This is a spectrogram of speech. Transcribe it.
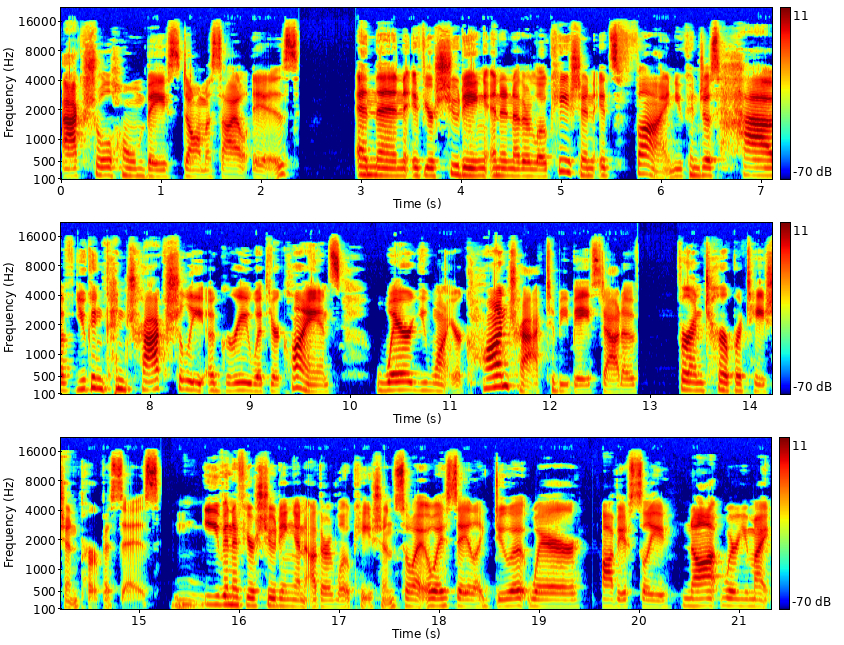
actual home base domicile is, and then if you're shooting in another location, it's fine. You can just have, you can contractually agree with your clients where you want your contract to be based out of for interpretation purposes, mm. even if you're shooting in other locations. So I always say, like, do it where obviously not where you might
